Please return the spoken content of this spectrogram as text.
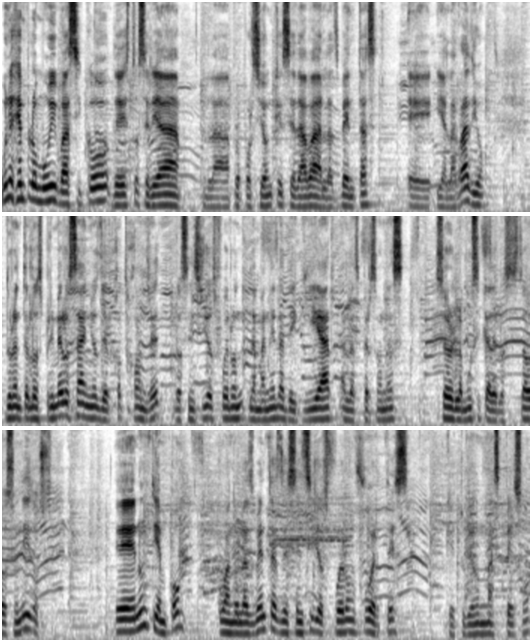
Un ejemplo muy básico de esto sería la proporción que se daba a las ventas eh, y a la radio. Durante los primeros años del Hot 100, los sencillos fueron la manera de guiar a las personas sobre la música de los Estados Unidos. En un tiempo, cuando las ventas de sencillos fueron fuertes, que tuvieron más peso,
